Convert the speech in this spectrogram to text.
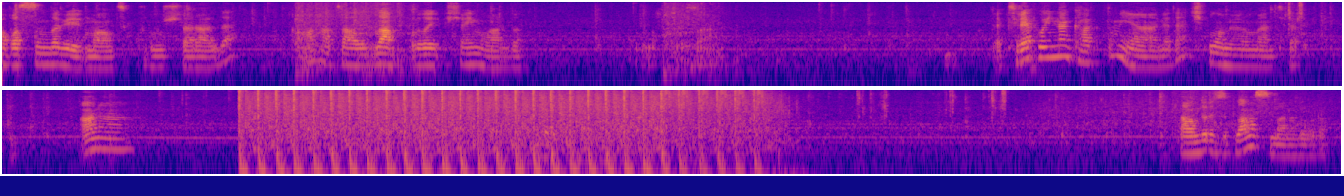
kafasında bir mantık kurmuş herhalde. Ama hatalı. Lan burada şey mi vardı? Allah cezanı. Ya, trap oyundan kalktı mı ya? Neden hiç bulamıyorum ben trap? Ana. Tamam dur zıplamasın bana doğru.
